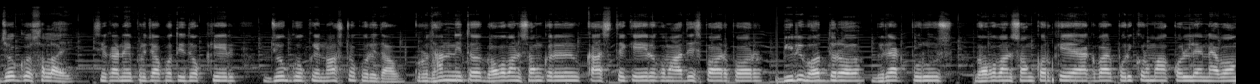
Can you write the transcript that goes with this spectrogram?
যজ্ঞশালায়। সেখানে প্রজাপতি দক্ষের যজ্ঞকে নষ্ট করে দাও। ক্রোধান্বিত ভগবান শঙ্করের কাছ থেকে এরকম আদেশ পাওয়ার পর বীরভদ্র বিরাট পুরুষ ভগবান শঙ্করকে একবার পরিক্রমা করলেন এবং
